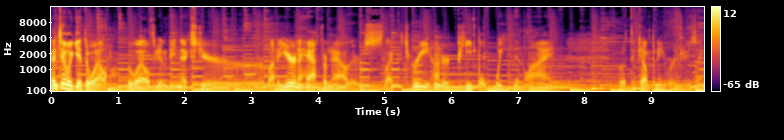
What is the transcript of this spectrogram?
Until we get the well. The well's going to be next year, about a year and a half from now. There's like 300 people waiting in line with the company we're using.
